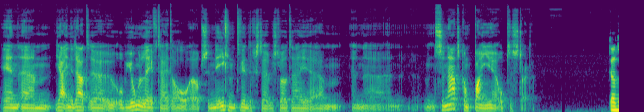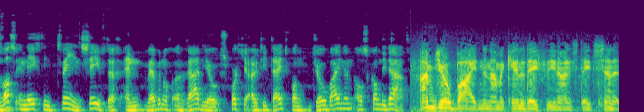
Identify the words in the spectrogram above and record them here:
En um, ja, inderdaad, uh, op jonge leeftijd al, uh, op zijn 29ste, besloot hij um, een, uh, een senaatscampagne op te starten. Dat was in 1972 en we hebben nog een radiospotje uit die tijd van Joe Biden als kandidaat. I'm Joe Biden and I'm a candidate for the United States Senate.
